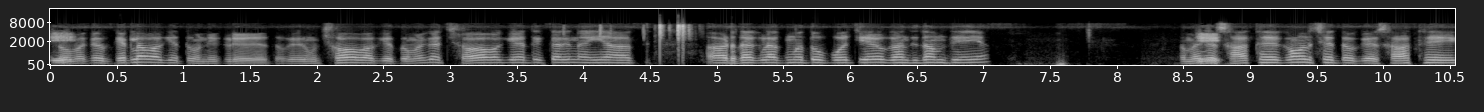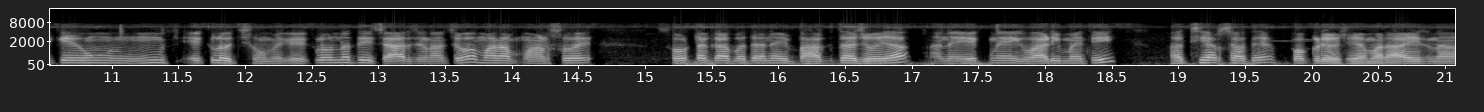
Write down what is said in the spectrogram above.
તો મેં કહ્યું કેટલા વાગે તું નીકળ્યો છે? તો કે હું છ વાગે. તો મેં કે છ વાગ્યાથી કરીને અહીંયા અડધા કલાકમાં તું પહોંચી આવ્યો ગાંધીધામથી અહીંયા? તો મેં જી. સાથે કોણ છે? તો કે સાથે કે હું હું એકલો જ છું. મેં કે એકલો નથી ચાર જણા છો. મારા માણસોએ સો ટકા બધાને ભાગતા જોયા અને એકને એક વાડીમાંથી હથિયાર સાથે પકડ્યો છે અમારા આહિરના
